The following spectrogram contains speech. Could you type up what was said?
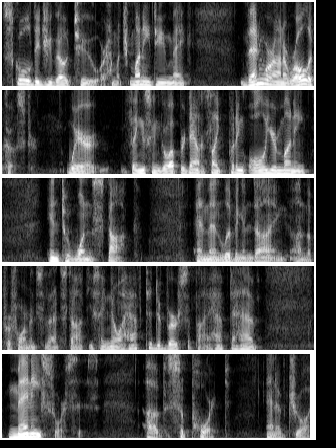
school did you go to, or how much money do you make. Then we're on a roller coaster where things can go up or down. It's like putting all your money into one stock and then living and dying on the performance of that stock. You say, no, I have to diversify. I have to have many sources of support and of joy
